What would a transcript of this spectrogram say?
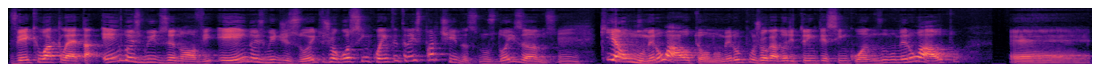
ver que o atleta em 2019 e em 2018 jogou 53 partidas nos dois anos, hum. que é um número alto, é um número para um jogador de 35 anos, um número alto. É,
